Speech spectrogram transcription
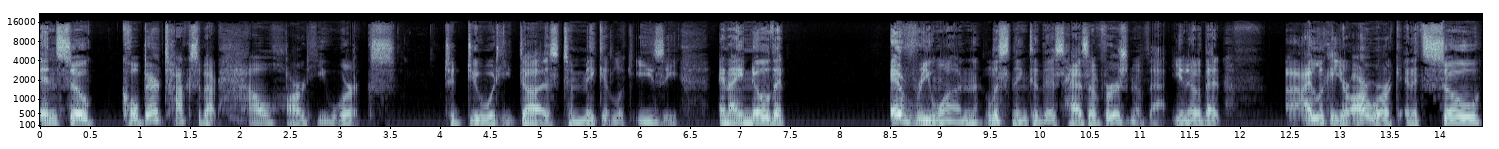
and so colbert talks about how hard he works to do what he does to make it look easy. And i know that everyone listening to this has a version of that. You know, that I look at your artwork and it's so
